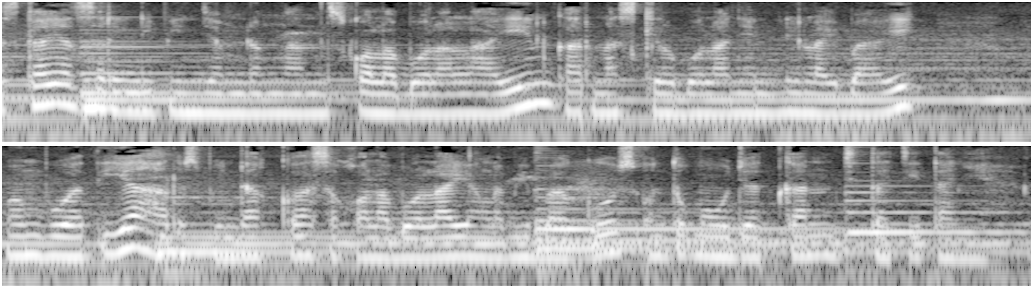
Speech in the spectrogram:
Pasca yang sering dipinjam dengan sekolah bola lain karena skill bolanya dinilai baik, membuat ia harus pindah ke sekolah bola yang lebih bagus untuk mewujudkan cita-citanya.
